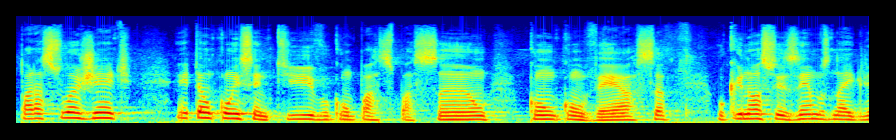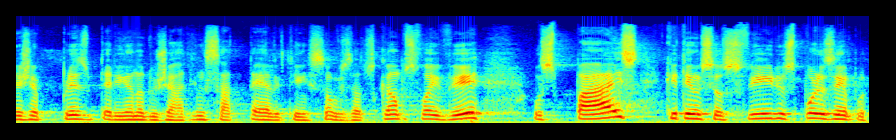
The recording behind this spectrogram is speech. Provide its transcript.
para a sua gente. Então, com incentivo, com participação, com conversa. O que nós fizemos na Igreja Presbiteriana do Jardim Satélite, em São José dos Campos, foi ver os pais que têm os seus filhos, por exemplo,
